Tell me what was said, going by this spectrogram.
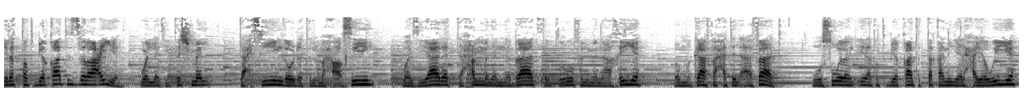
إلى التطبيقات الزراعية والتي تشمل تحسين جودة المحاصيل وزيادة تحمل النبات للظروف المناخية ومكافحة الآفات. وصولا إلى تطبيقات التقنية الحيوية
